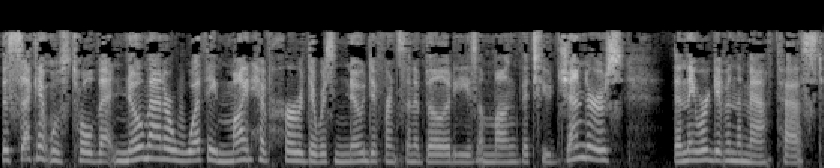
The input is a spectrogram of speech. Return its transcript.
The second was told that no matter what they might have heard, there was no difference in abilities among the two genders. Then they were given the math test.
